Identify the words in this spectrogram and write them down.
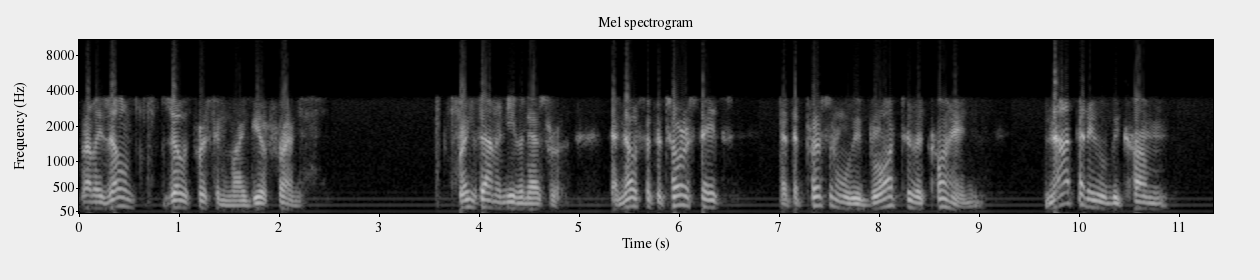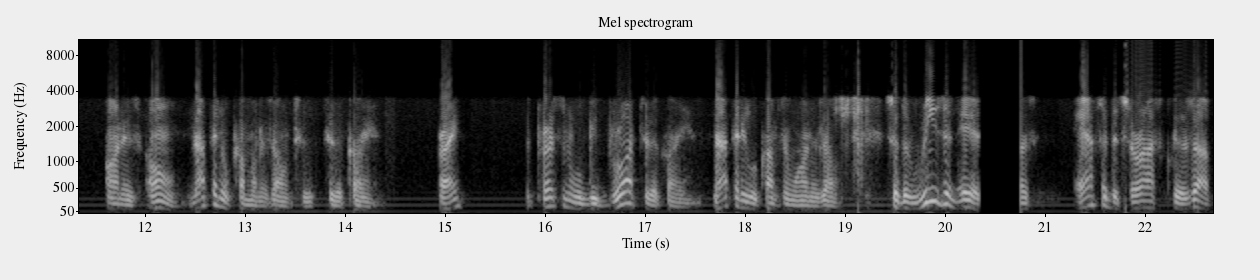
Rabbi Zoe Person, my dear friend, brings down an Ibn Ezra. And notice that the Torah states that the person will be brought to the Kohen, not that he will become on his own, not that he'll come on his own to, to the Kohen, right? The person will be brought to the Kohen, not that he will come to him on his own. So the reason is, after the Tzaras clears up,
